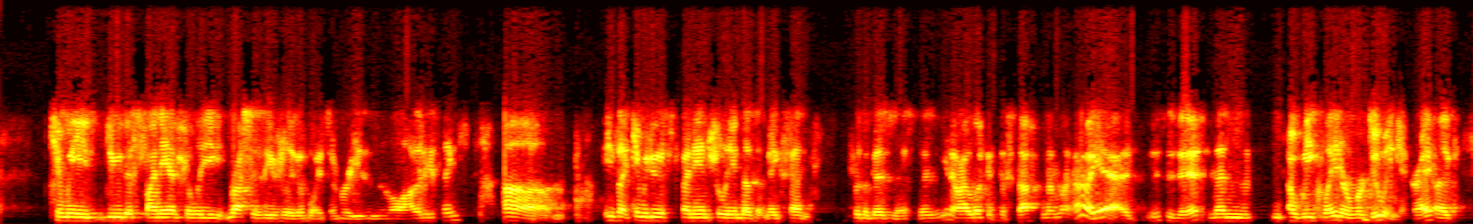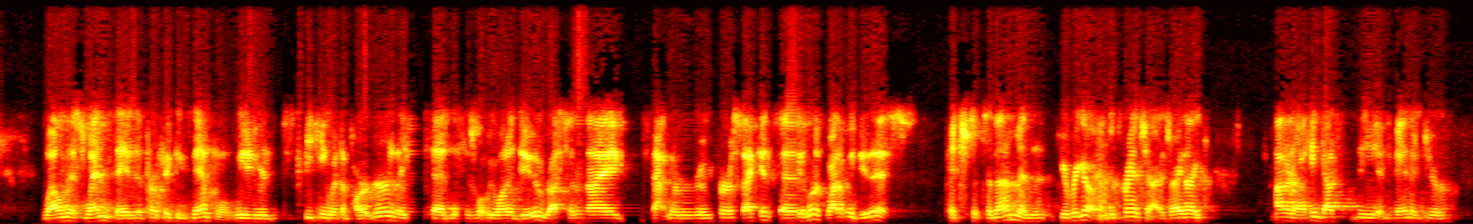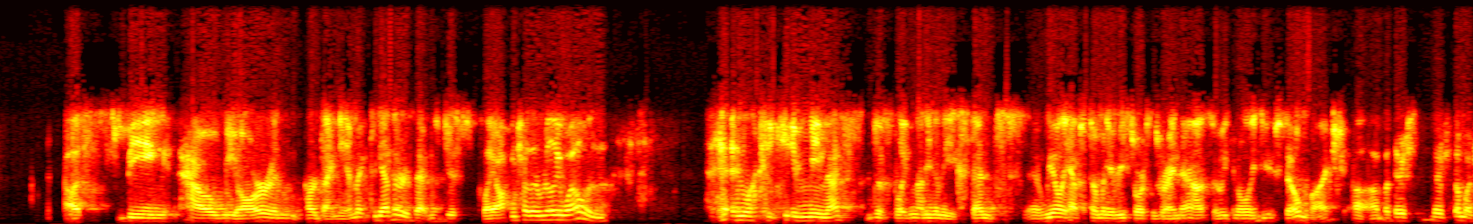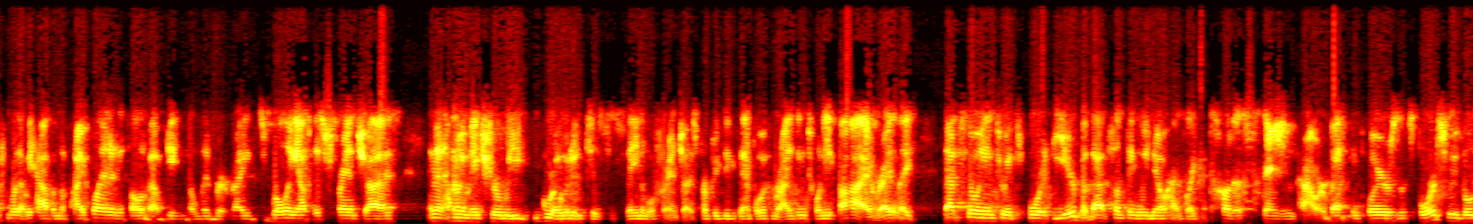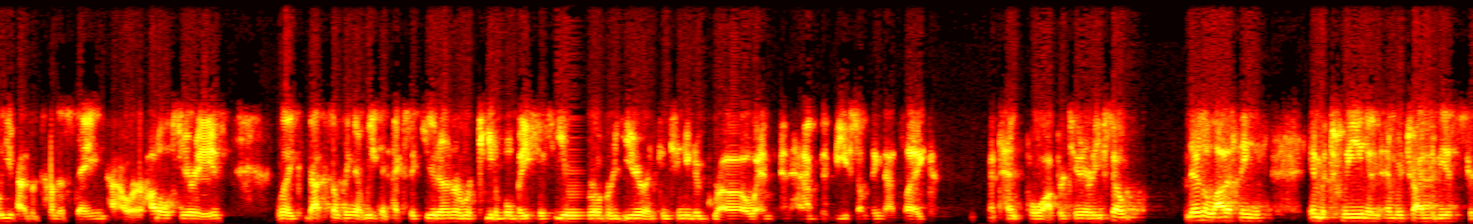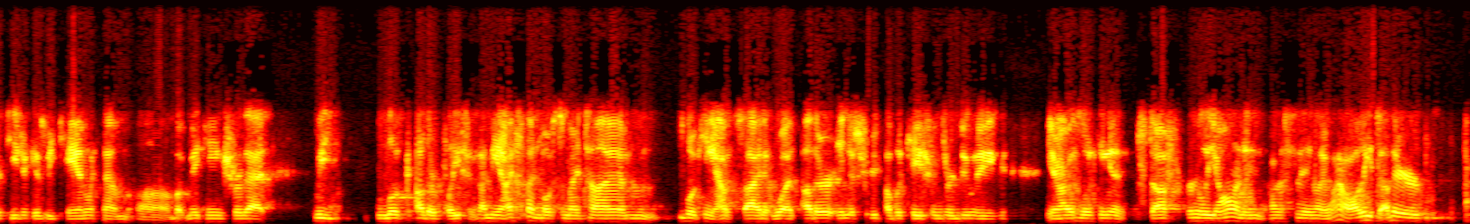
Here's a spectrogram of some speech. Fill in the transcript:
Can we do this financially? Russ is usually the voice of reason in a lot of these things. Um, he's like, can we do this financially and does it make sense for the business? And, you know, I look at the stuff and I'm like, oh, yeah, this is it. And then a week later, we're doing it, right? Like, Wellness Wednesday is a perfect example. We were speaking with a partner. They said, this is what we want to do. Russ and I sat in the room for a second, said, hey, look, why don't we do this? Pitched it to them, and here we go, a new franchise, right? Like, I don't know. I think that's the advantage of us being how we are and our dynamic together is that we just play off each other really well and and like I mean that's just like not even the extent. We only have so many resources right now, so we can only do so much. Uh, but there's there's so much more that we have on the pipeline, and it's all about being deliberate, right? It's rolling out this franchise, and then how do we make sure we grow it into sustainable franchise? Perfect example with Rising 25, right? Like that's going into its fourth year, but that's something we know has like a ton of staying power. Best employers in sports, we believe, has a ton of staying power. Huddle series, like that's something that we can execute on a repeatable basis year over year and continue to grow and, and have it be something that's like a tentpole opportunity. So there's a lot of things in between, and, and we try to be as strategic as we can with them, um, but making sure that we look other places. I mean, I spend most of my time looking outside at what other industry publications are doing. You know, I was looking at stuff early on and I was saying like, wow, all these other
